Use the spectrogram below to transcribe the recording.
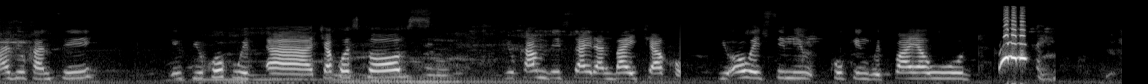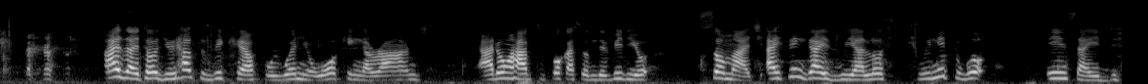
As you can see, if you cook with uh, charcoal stoves, you come this side and buy charcoal. You always see me cooking with firewood. As I told you, you have to be careful when you're walking around. I don't have to focus on the video so much. I think, guys, we are lost. We need to go inside.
